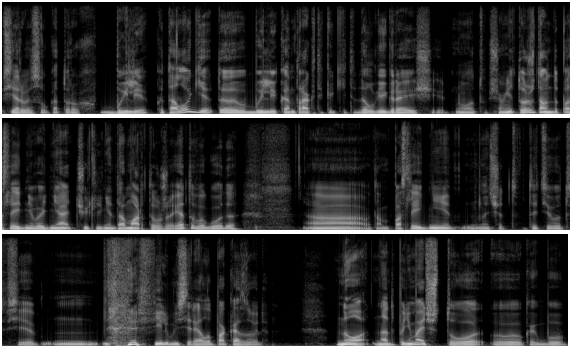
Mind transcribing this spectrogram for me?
сервисы, у которых были каталоги, э, были контракты какие-то долгоиграющие, ну вот, в общем, они тоже там до последнего дня, чуть ли не до марта уже этого года, а, там последние, значит, вот эти вот все фильмы, сериалы показывали. Но надо понимать, что э, как бы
